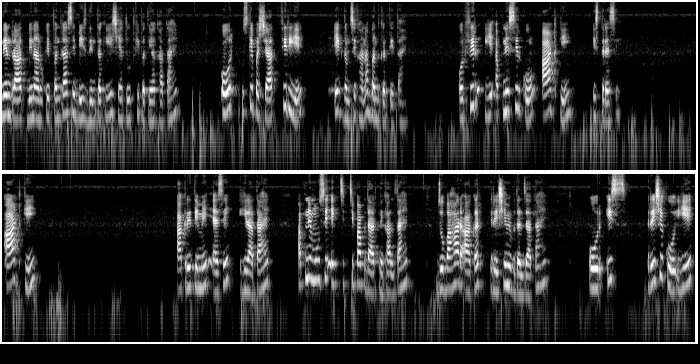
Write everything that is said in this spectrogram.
दिन रात बिना रुके पंद्रह से बीस दिन तक ये शहतूत की पत्तियाँ खाता है और उसके पश्चात फिर ये एकदम से खाना बंद कर देता है। और फिर ये अपने सिर को आठ की इस तरह से, आठ की आकृति में ऐसे हिलाता है। अपने मुँह से एक चिपचिपा पदार्थ निकालता है, जो बाहर आकर रेशे में बदल जाता है। और इस रेशे को, ये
